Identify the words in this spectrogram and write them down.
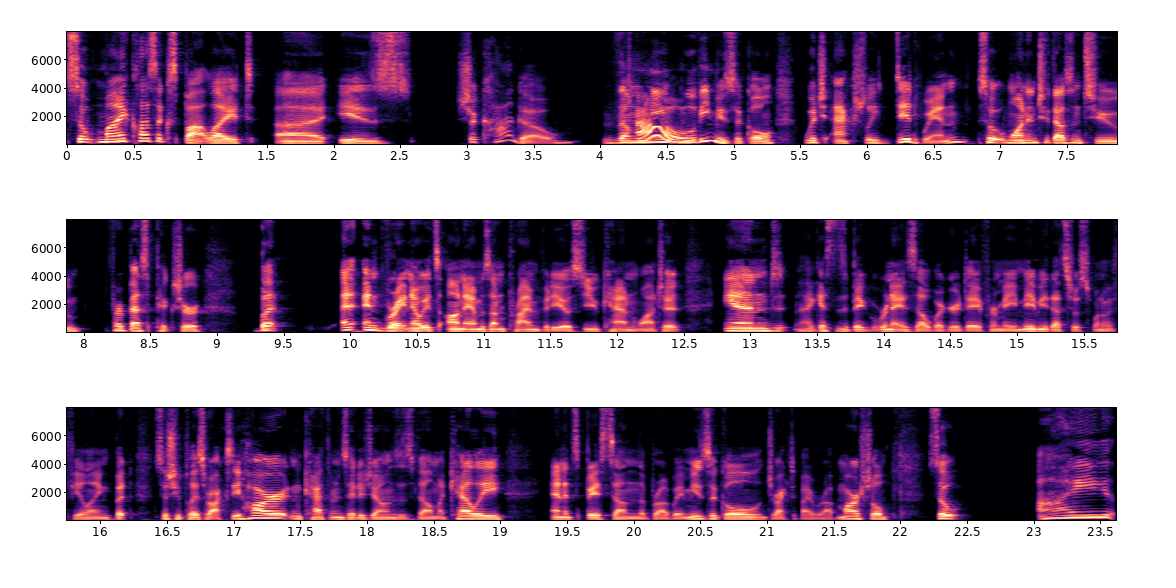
So my classic spotlight uh, is Chicago, the mu- Oh. movie musical, which actually did win. So it won in 2002 for Best Picture, but and, and right now it's on Amazon Prime Video, so you can watch it. And I guess it's a big Renee Zellweger day for me. Maybe that's just what I'm feeling. But so she plays Roxie Hart, and Catherine Zeta-Jones is Velma Kelly, and it's based on the Broadway musical directed by Rob Marshall. So I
